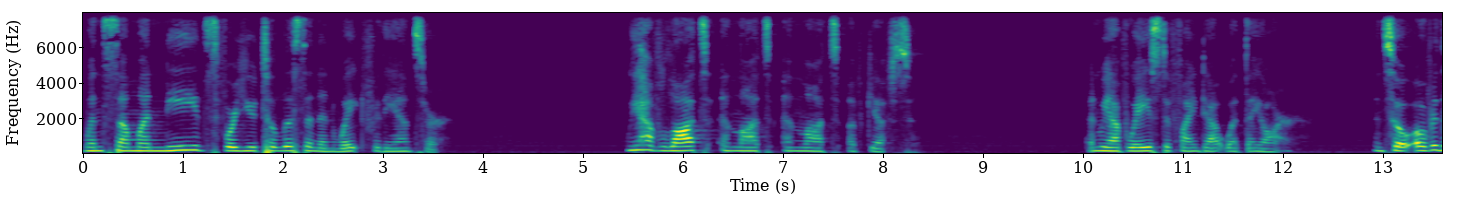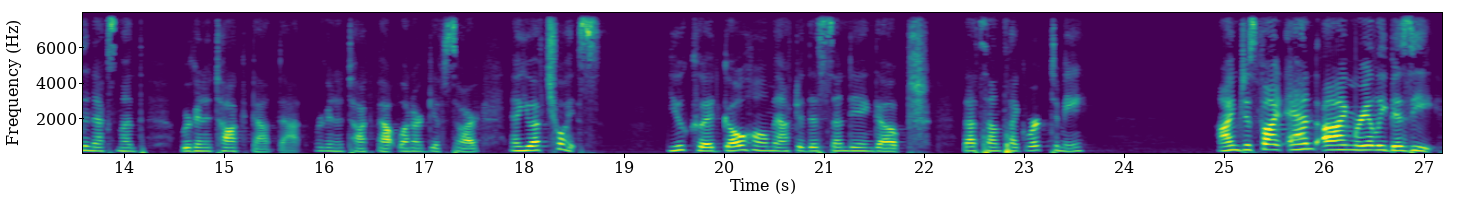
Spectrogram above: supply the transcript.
when someone needs for you to listen and wait for the answer. We have lots and lots and lots of gifts. And we have ways to find out what they are. And so, over the next month, we're going to talk about that. We're going to talk about what our gifts are. Now, you have choice. You could go home after this Sunday and go, that sounds like work to me. I'm just fine, and I'm really busy.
